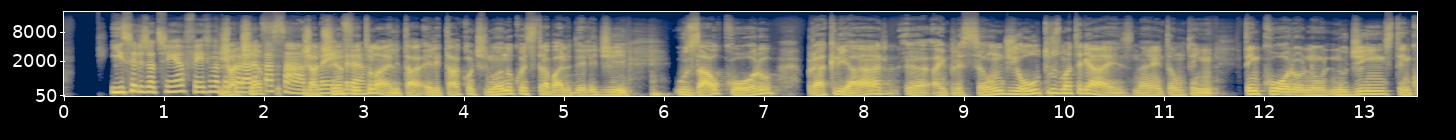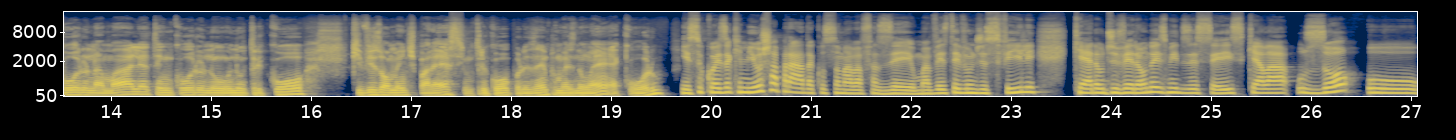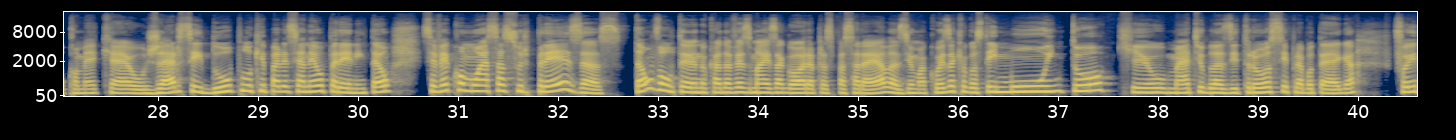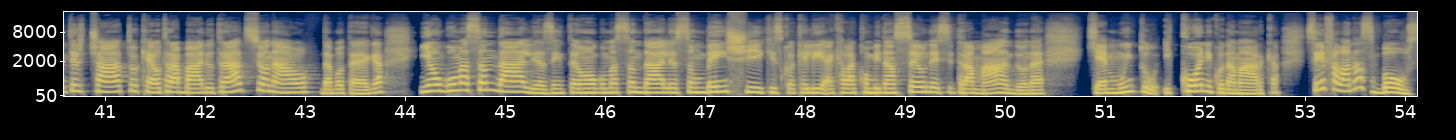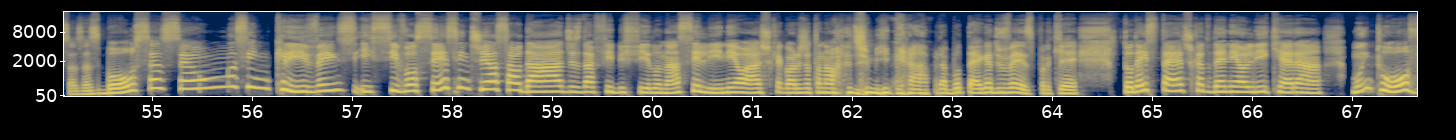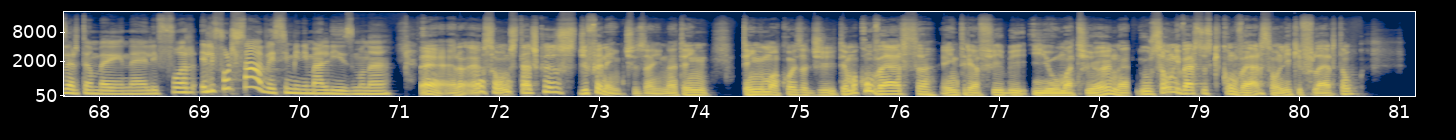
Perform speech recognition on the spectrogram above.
Isso ele já tinha feito na temporada já tinha, passada, Já lembra? tinha feito lá. Ele tá, ele tá continuando com esse trabalho dele de usar o couro para criar uh, a impressão de outros materiais, né? Então tem tem couro no, no, jeans, tem couro na malha, tem couro no, no, tricô, que visualmente parece um tricô, por exemplo, mas não é, é couro. Isso coisa que Milcha Prada costumava fazer. Uma vez teve um desfile que era o de verão 2016, que ela usou o, como é que é, o jersey duplo que parecia neoprene. Então, você vê como essas surpresas estão voltando cada vez mais agora para as passarelas. E uma coisa que eu gostei muito que o Matthew Blasi trouxe para a Bottega foi o interchato, que é o trabalho tradicional da Bottega, em algumas sandálias. Então, algumas sandálias são bem chiques, com aquele, aquela combinação desse tramado, né? Que é muito icônico da marca. Sem falar nas bolsas. As bolsas são, assim, incríveis. E se você sentia saudades da Phoebe Philo na Celine, eu acho que agora já tá na hora de migrar pra Bottega de vez. Porque toda a estética do Daniel Lee, que era muito over também, né? Ele, for, ele forçava esse minimalismo minimalismo, né? É, era, é, são estéticas diferentes aí, né? Tem, tem uma coisa de. Tem uma conversa entre a Phoebe e o Mathieu, né? São universos que conversam ali, que flertam.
